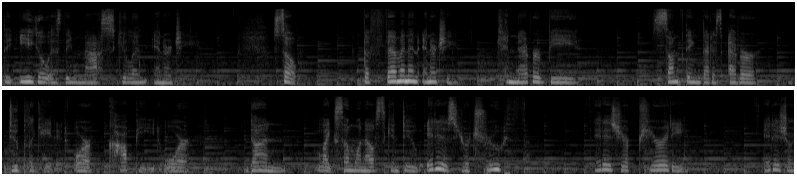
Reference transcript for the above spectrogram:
The ego is the masculine energy. So, the feminine energy can never be something that is ever duplicated or copied or done like someone else can do. It is your truth, it is your purity, it is your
